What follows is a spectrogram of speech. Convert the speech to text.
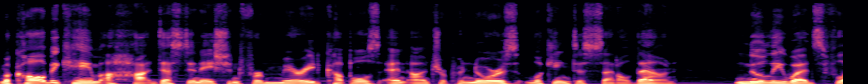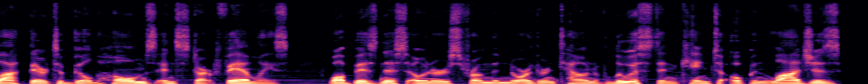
McCall became a hot destination for married couples and entrepreneurs looking to settle down. Newlyweds flocked there to build homes and start families, while business owners from the northern town of Lewiston came to open lodges,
